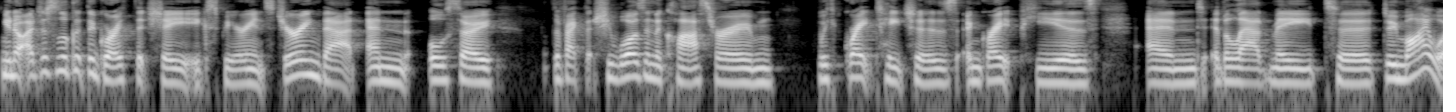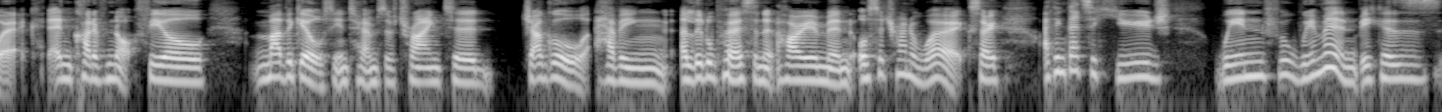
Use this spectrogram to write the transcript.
you know, I just look at the growth that she experienced during that and also the fact that she was in a classroom with great teachers and great peers and it allowed me to do my work and kind of not feel mother guilt in terms of trying to juggle having a little person at home and also trying to work. So I think that's a huge win for women because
